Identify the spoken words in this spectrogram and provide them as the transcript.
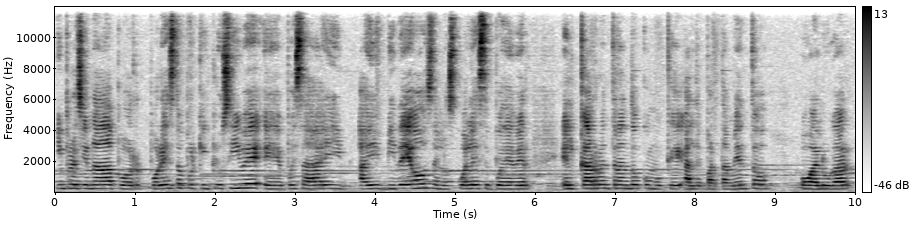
impresionada por, por esto porque inclusive eh, pues hay, hay videos en los cuales se puede ver el carro entrando como que al departamento o al lugar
